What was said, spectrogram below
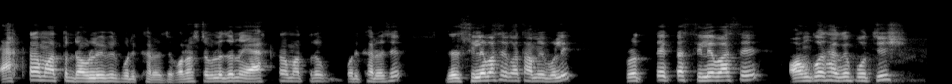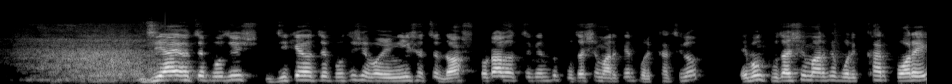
একটা মাত্র ডাব্লিউবির পরীক্ষা রয়েছে। কনস্টেবলের জন্য একটা মাত্র পরীক্ষা রয়েছে। যে সিলেবাসের কথা আমি বলি, প্রত্যেকটা সিলেবাসে অঙ্ক থাকবে পঁচিশ জিআই হচ্ছে পঁচিশ জিকে হচ্ছে পঁচিশ এবং ইংলিশ হচ্ছে দশ। টোটাল হচ্ছে কিন্তু পঁচাশি মার্কের পরীক্ষা ছিল এবং পঁচাশি মার্কের পরীক্ষার পরেই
